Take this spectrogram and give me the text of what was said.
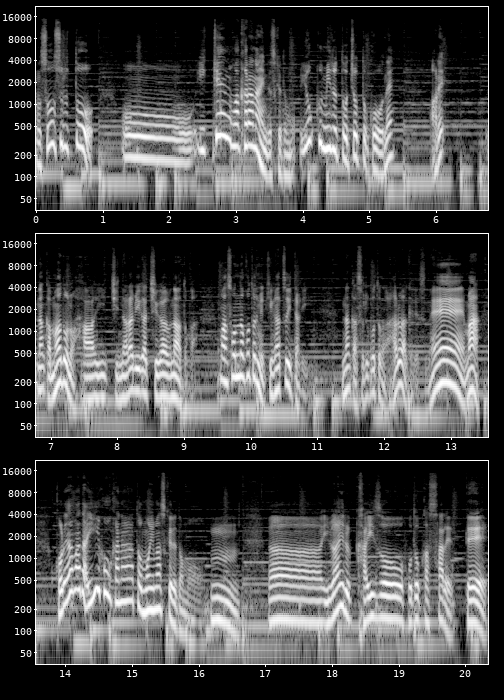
も。そうすると一見わからないんですけどもよく見るとちょっとこうねあれ？なんか窓の配置並びが違うなとかまあそんなことにも気がついたりなんかすることがあるわけですね。まあこれはまだいい方かなと思いますけれどもうん。あいわゆる改造を施されて、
